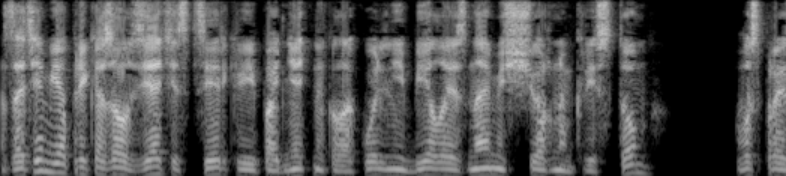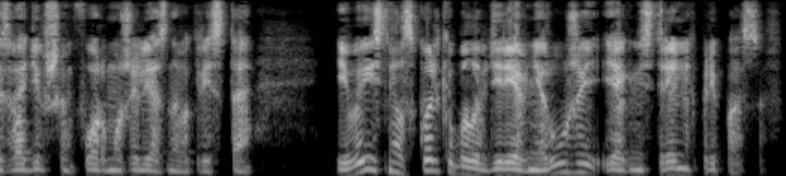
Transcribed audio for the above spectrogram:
Затем я приказал взять из церкви и поднять на колокольне белое знамя с черным крестом, воспроизводившим форму железного креста, и выяснил, сколько было в деревне ружей и огнестрельных припасов.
